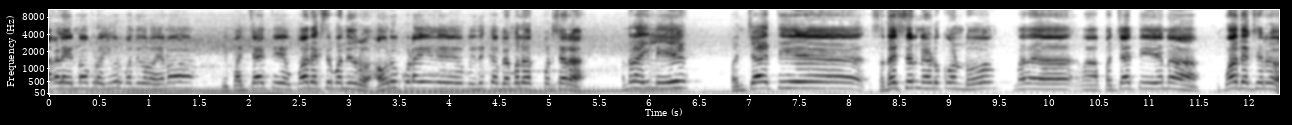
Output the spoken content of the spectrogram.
ಆಗಲೇ ಇನ್ನೊಬ್ರು ಇವ್ರು ಬಂದಿದ್ರು, ಏನೋ ಈ ಪಂಚಾಯತಿ ಉಪಾಧ್ಯಕ್ಷರು ಬಂದಿದ್ರು, ಅವರು ಕೂಡ ಇದಕ್ಕೆ ಬೆಂಬಲ ವ್ಯಕ್ತಪಡಿಸ್ಯಾರ. ಅಂದ್ರೆ ಇಲ್ಲಿ ಪಂಚಾಯತಿ ಸದಸ್ಯರನ್ನ ಹಿಡ್ಕೊಂಡು ಪಂಚಾಯತಿ ಏನು ಉಪಾಧ್ಯಕ್ಷರು,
